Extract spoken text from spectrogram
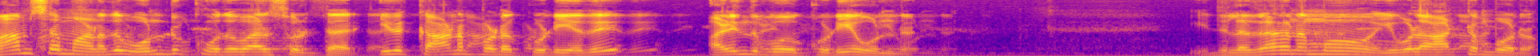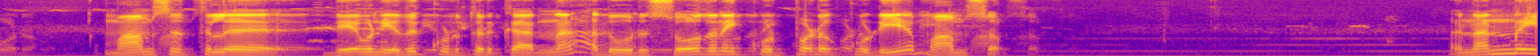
மாம்சமானது ஒன்றுக்கும் உதவாது சொல்லிட்டார். இது காணப்படக்கூடியது அழிந்து போகக்கூடிய ஒன்று. இதில் தான் நம்ம இவ்வளவு ஆட்டம் போடுறோம். மாம்சத்தில் தேவன் எது கொடுத்துருக்காருன்னா அது ஒரு சோதனைக்கு உட்படக்கூடிய மாம்சம். நன்மை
